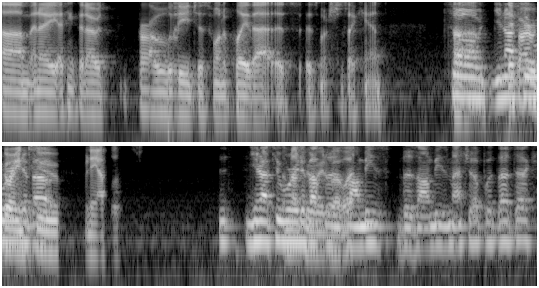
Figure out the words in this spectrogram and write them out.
Um, and I, I, think that I would probably just want to play that as, as much as I can. So um, you're not if too I were worried going about to Minneapolis. You're not too worried, not too about worried the about zombies what? the zombies matchup with that deck?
